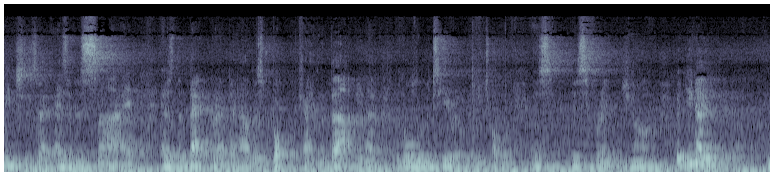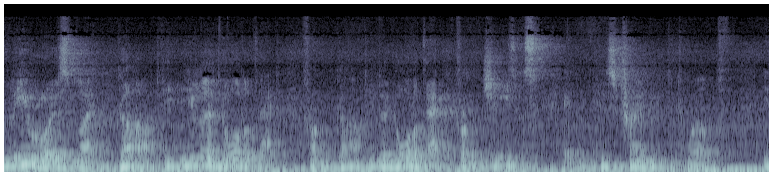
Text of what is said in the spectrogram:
mentions that as an aside as the background to how this book came about, you know, with all the material that he told his, his friend John. But you know, Leroy's like God. He, he learned all of that from God. He learned all of that from Jesus in his training at the 12. He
